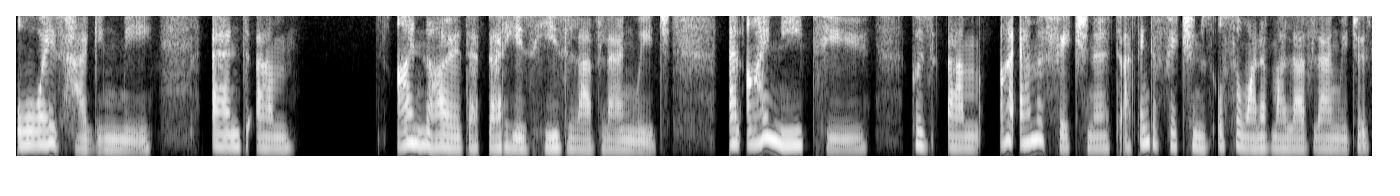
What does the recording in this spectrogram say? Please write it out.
always hugging me. And um, I know that that is his love language. And I need to because um, I am affectionate. I think affection is also one of my love languages.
